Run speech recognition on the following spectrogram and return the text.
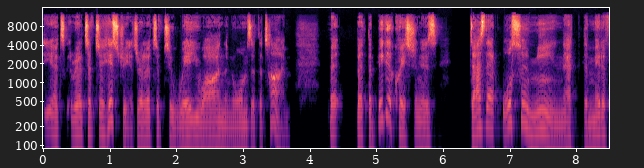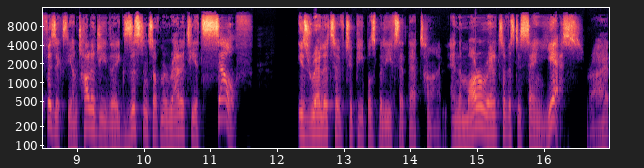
you know, it's relative to history. It's relative to where you are and the norms at the time. But but the bigger question is, does that also mean that the metaphysics, the ontology, the existence of morality itself is relative to people's beliefs at that time? And the moral relativist is saying yes, right?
